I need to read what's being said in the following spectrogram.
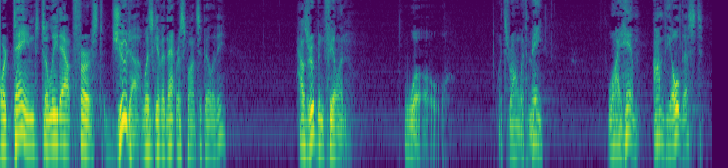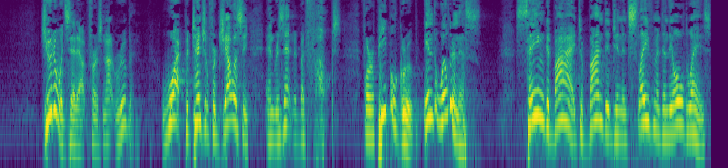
ordained to lead out first. Judah was given that responsibility. How's Reuben feeling? Whoa. What's wrong with me? Why him? I'm the oldest. Judah would set out first, not Reuben. What potential for jealousy and resentment. But folks, for a people group in the wilderness, saying goodbye to bondage and enslavement in the old ways,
